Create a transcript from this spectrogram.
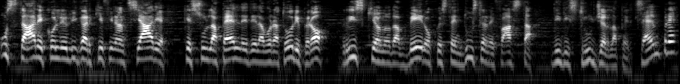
o stare con le oligarchie finanziarie che sulla pelle dei lavoratori però rischiano davvero questa industria nefasta di distruggerla per sempre?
